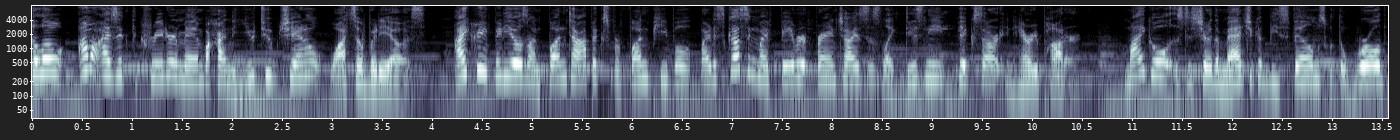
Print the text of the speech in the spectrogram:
Hello, I'm Isaac, the creator and man behind the YouTube channel Wotso Videos. I create videos on fun topics for fun people by discussing my favorite franchises like Disney, Pixar, and Harry Potter. My goal is to share the magic of these films with the world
